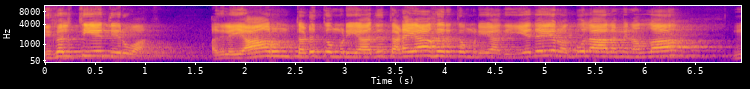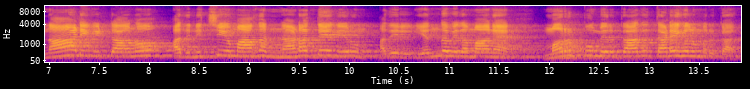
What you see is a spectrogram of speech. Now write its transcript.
நிகழ்த்தியே தீர்வான். அதில் யாரும் தடுக்க முடியாது தடையாக இருக்க முடியாது. எதை ரப்புல் ஆலமின் அல்லாஹ் நாடி விட்டானோ அது நிச்சயமாக நடந்தே தீரும். அதில் எந்த விதமான மறுப்பும் இருக்காது தடைகளும் இருக்காது.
